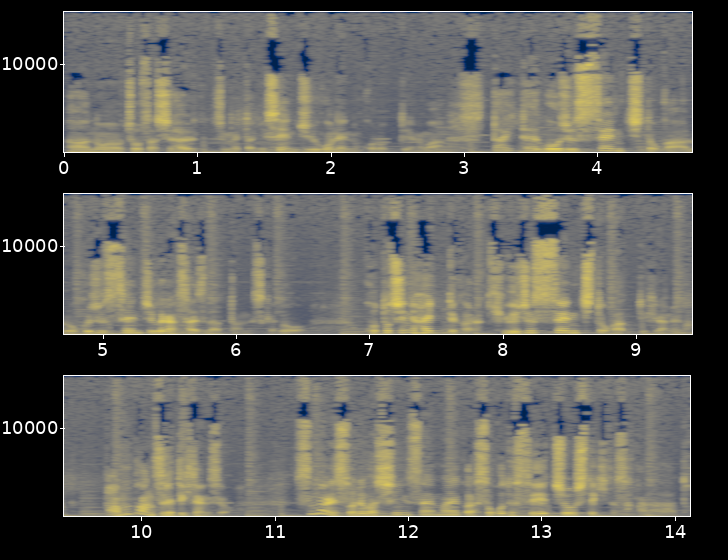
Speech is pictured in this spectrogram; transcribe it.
あの調査し始めた2015年の頃っていうのは大体50センチとか60センチぐらいのサイズだったんですけど今年に入ってから90センチとかっていうヒラメがバンバン連れてきてるんですよ。つまりそれは震災前からそこで成長してきた魚だと。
